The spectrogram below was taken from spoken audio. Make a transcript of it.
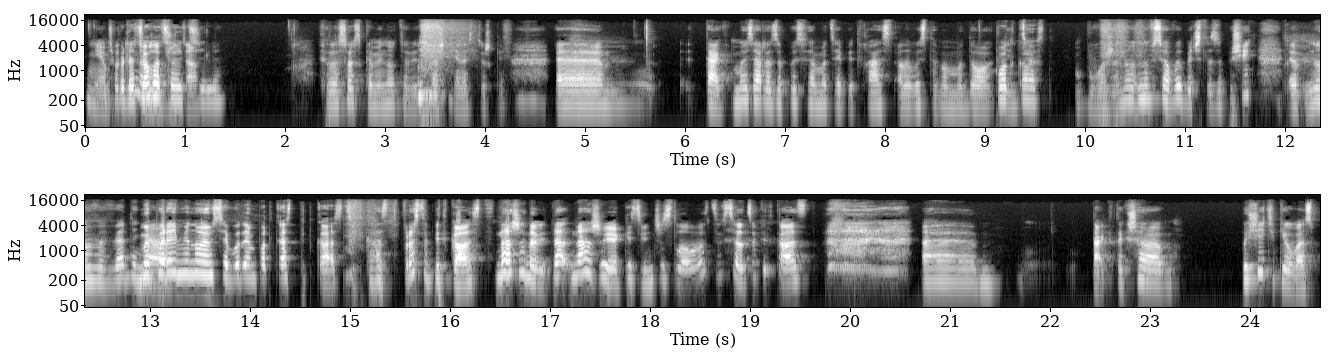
Ні, бо для цього це життя. цілі. Філософська минута від Сашки і Настюшки. Ем, так, ми зараз записуємо цей підкаст, але виставимо до кінця. Боже, ну, ну все, вибачте, запишіть. Е, Нововведення... Ми перейменуємося, будемо подкаст-підкаст. Підкаст, просто підкаст. Наше навіть на, наше якесь інше слово. Це все, це підкаст. Ем, так, так що пишіть, які у вас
